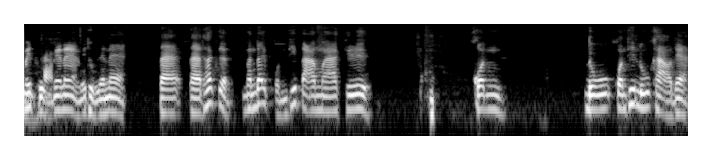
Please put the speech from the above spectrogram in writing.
ไม่ถูกแน่ๆไม่ถูกแน่ๆแต่แต่ถ้าเกิดมันได้ผลที่ตามมาคือ คนดูคนที่รู้ข่าวเนี่ย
